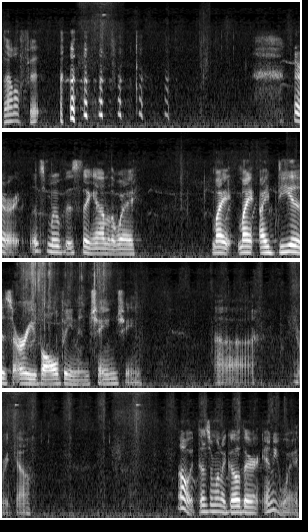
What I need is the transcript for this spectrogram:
that'll fit. Alright, let's move this thing out of the way. My, my ideas are evolving and changing. Uh, here we go. Oh, it doesn't want to go there anyway.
